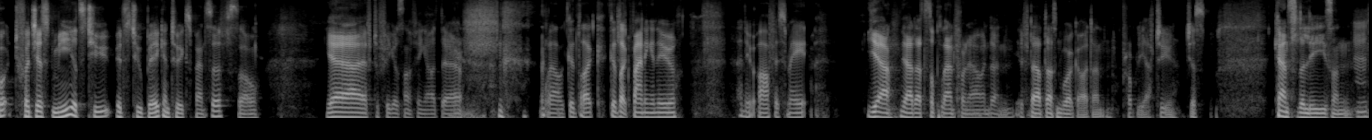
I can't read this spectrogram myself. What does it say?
for for just me, it's too it's too big and too expensive. So yeah, I have to figure something out there. well, good luck. Good luck finding a new a new office mate. Yeah, yeah, that's the plan for now. And then yeah. if that doesn't work out, then probably have to just cancel the lease and mm.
